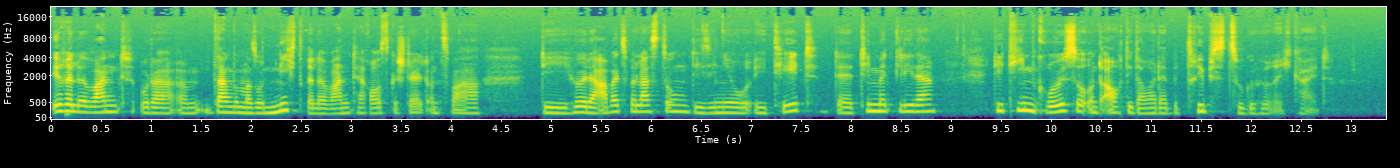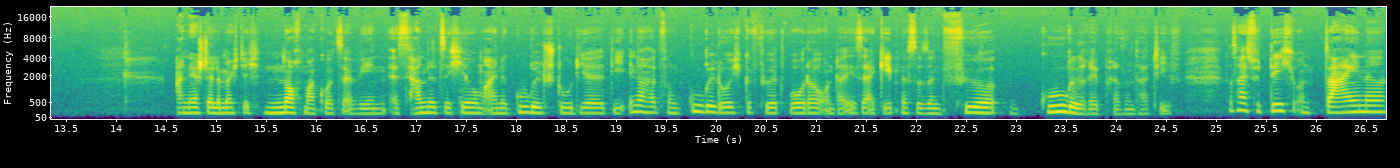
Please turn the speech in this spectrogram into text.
irrelevant oder ähm, sagen wir mal so nicht relevant herausgestellt, und zwar die Höhe der Arbeitsbelastung, die Seniorität der Teammitglieder, die Teamgröße und auch die Dauer der Betriebszugehörigkeit. An der Stelle möchte ich noch mal kurz erwähnen, es handelt sich hier um eine Google-Studie, die innerhalb von Google durchgeführt wurde und diese Ergebnisse sind für Google repräsentativ. Das heißt, für dich und deine,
